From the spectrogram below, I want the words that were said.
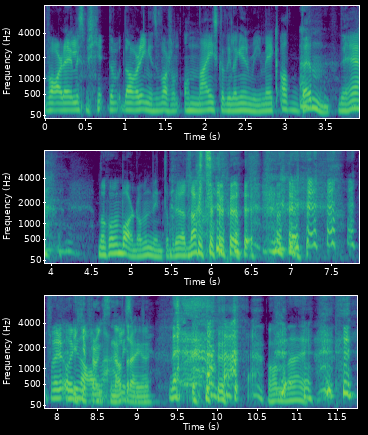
var det liksom Da var det ingen som var sånn Å nei, skal de lage en remake av den? Det Nå kommer barndommen min til å bli ødelagt. For Ikke originalen Frank Sinatra er engang. liksom Å nei.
